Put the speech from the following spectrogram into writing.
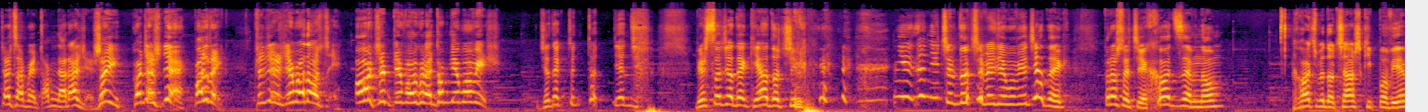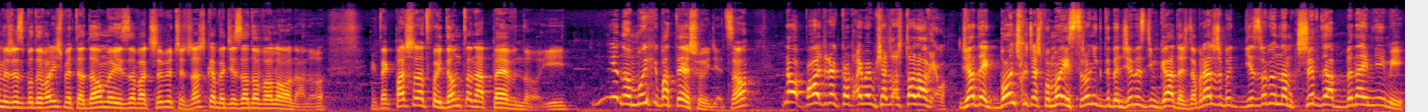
ty sobie tam na razie żyj, chociaż nie, Patryk, przecież nie ma nocy. O czym ty w ogóle do mnie mówisz? Dziadek, to, to ja, Wiesz co, dziadek, ja do ciebie... nie, ja niczym do ciebie nie mówię, dziadek. Proszę cię, chodź ze mną. Chodźmy do czaszki, powiemy, że zbudowaliśmy te domy i zobaczymy, czy czaszka będzie zadowolona, no. Jak tak patrzę na twój dom, to na pewno i... Nie no, mój chyba też ujdzie, co? No, Patryk, tutaj bym się zastanawiał. Dziadek, bądź chociaż po mojej stronie, gdy będziemy z nim gadać, dobra? Żeby nie zrobił nam krzywdy, a bynajmniej mi.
